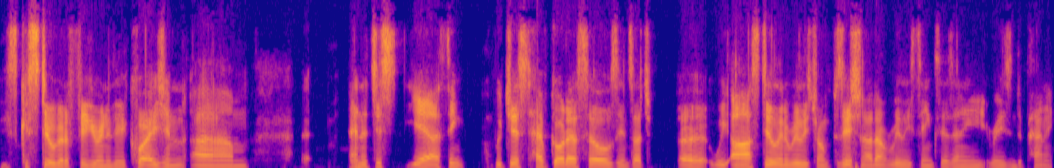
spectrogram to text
he's still got to figure into the equation um and it just yeah i think we just have got ourselves in such uh, we are still in a really strong position i don't really think there's any reason to panic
